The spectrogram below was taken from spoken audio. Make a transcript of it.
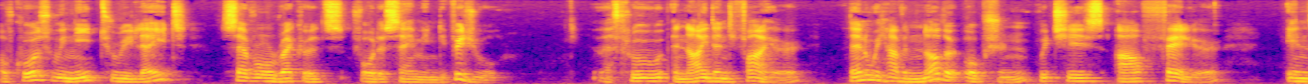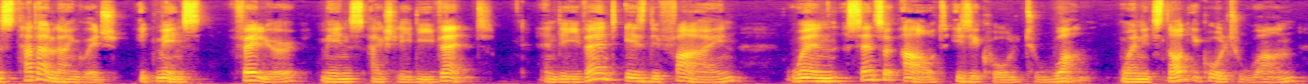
Of course, we need to relate several records for the same individual uh, through an identifier. Then we have another option, which is our failure, in Stata language, it means failure means actually the event. And the event is defined when censor out is equal to 1. When it's not equal to 1,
